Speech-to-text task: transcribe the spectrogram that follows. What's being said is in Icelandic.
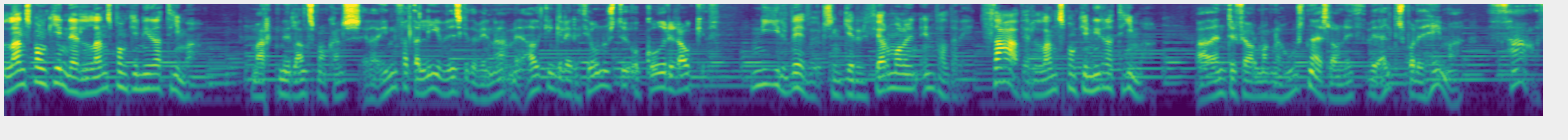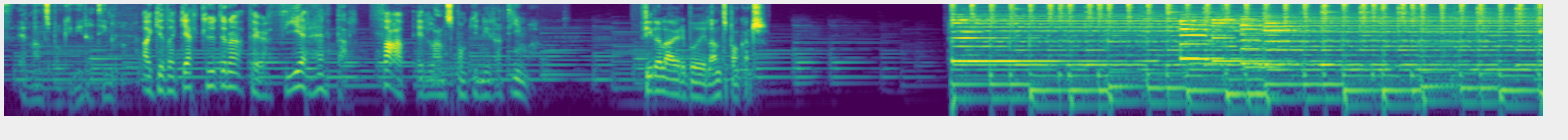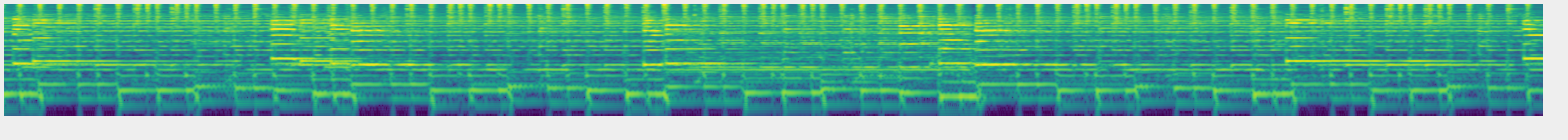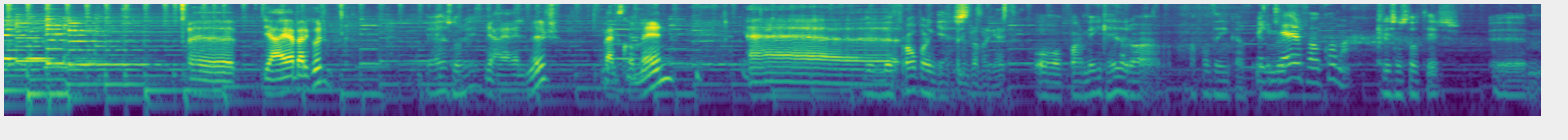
Landsbankinn er landsbanki nýra tíma. Markmið landsbankans er að innfalda líf viðskiptavina með aðgengilegri þjónustu og góðri rákjöf. Nýr vefur sem gerir fjármálinn innfaldari. Það er landsbanki nýra tíma. Að endur fjármagna húsnæðislánið við eldursporið heima, það er landsbanki nýra tíma. Að geta gert hlutina þegar þér hendar. Það er landsbanki nýra tíma. Fýralagar er búið í landsbankans. Jæja Bergur, Já, Snorri, jæja Elmur, velkomin. við erum frábæran Við erum gest frábæra gæst. og bara mikill heiður að, að fá þig hingað. Mikið Ilmur hefur að fá að koma. Kristjánsdóttir um,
